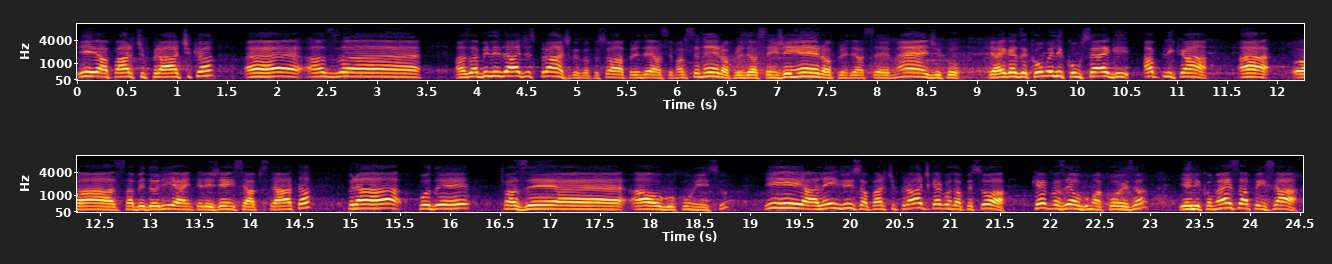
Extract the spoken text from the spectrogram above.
E a parte prática é, as, é, as habilidades práticas. A pessoa aprender a ser marceneiro, aprender a ser engenheiro, aprender a ser médico. E aí quer dizer, como ele consegue aplicar a, a sabedoria, a inteligência abstrata para poder fazer é, algo com isso. E além disso, a parte prática é quando a pessoa quer fazer alguma coisa e ele começa a pensar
